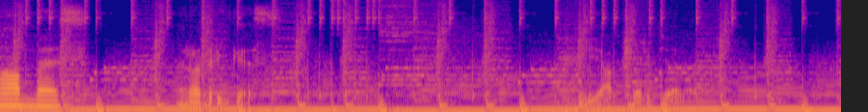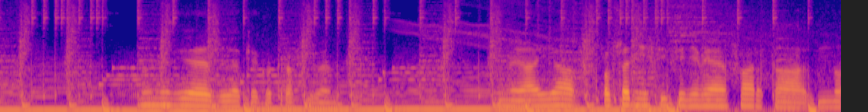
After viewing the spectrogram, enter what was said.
James Rodriguez. Ja pierdzielę. No nie wierzę jakiego trafiłem. No Ja, ja w poprzedniej FIFA nie miałem farta, no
